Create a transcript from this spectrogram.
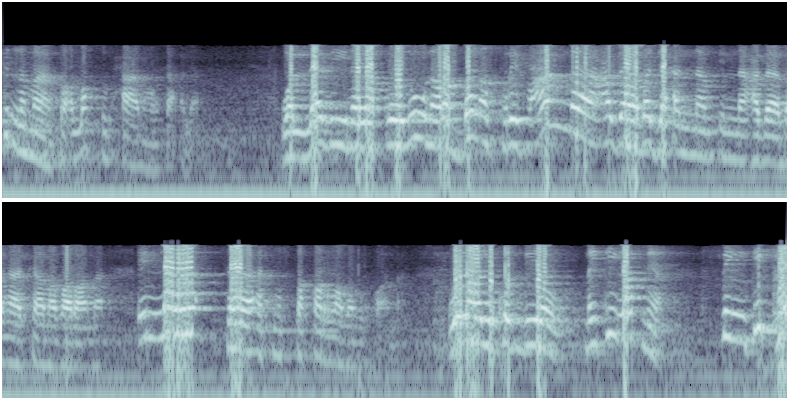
ขึ้นละหมาดต่อ Allah سبحانه และ تعالى والذين يقولون ربنا اصرف عنا عذاب جهنم إن عذابها كان غراما إنها ساءت مستقرا ومقاما เวลาอยู่คนเดียวในที่ลับเนี่ยสิ่งที่เขา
